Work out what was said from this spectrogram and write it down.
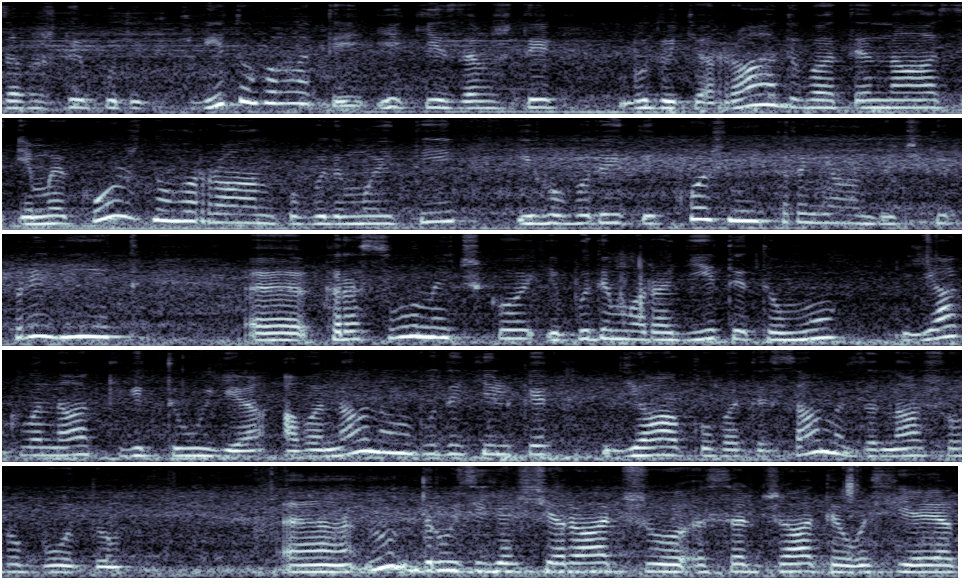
завжди будуть квітувати, які завжди будуть радувати нас. І ми кожного ранку будемо йти і говорити кожній трояндочці Привіт! Е, красунечко, і будемо радіти тому, як вона квітує. А вона нам буде тільки дякувати саме за нашу роботу. Е, Ну, друзі, я ще раджу саджати, ось я як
